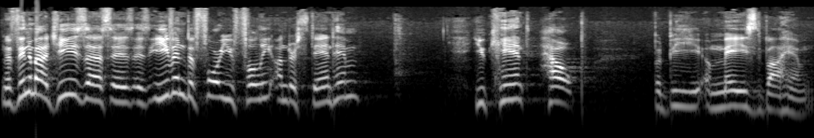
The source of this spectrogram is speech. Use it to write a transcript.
And the thing about Jesus is, is even before you fully understand him, you can't help but be amazed by him.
